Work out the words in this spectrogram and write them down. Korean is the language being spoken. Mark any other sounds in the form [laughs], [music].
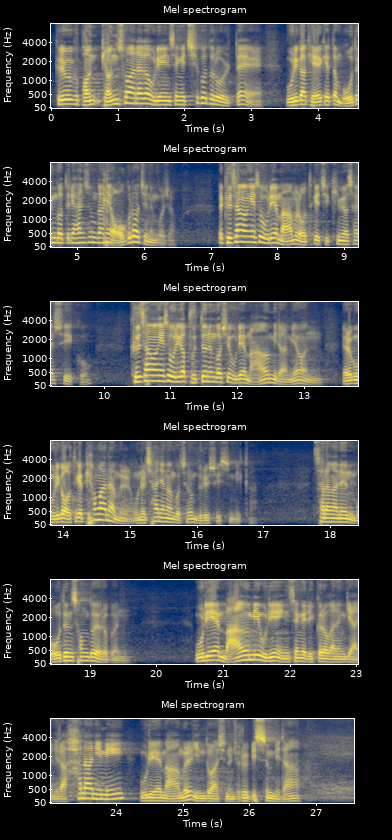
그리고 그 번- 변수 하나가 우리의 인생에 치고 들어올 때 우리가 계획했던 모든 것들이 한순간에 어그러지는 거죠. 그 상황에서 우리의 마음을 어떻게 지키며 살 수 있고 그 상황에서 우리가 붙드는 것이 우리의 마음이라면 여러분 우리가 어떻게 평안함을 오늘 찬양한 것처럼 누릴 수 있습니까? 사랑하는 모든 성도 여러분, 우리의 마음이 우리의 인생을 이끌어가는 게 아니라 하나님이 우리의 마음을 인도하시는 줄을 믿습니다.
